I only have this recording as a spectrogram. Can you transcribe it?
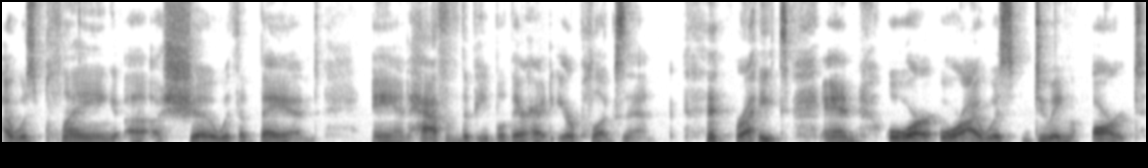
I was playing a, a show with a band and half of the people there had earplugs in, right? And or or I was doing art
